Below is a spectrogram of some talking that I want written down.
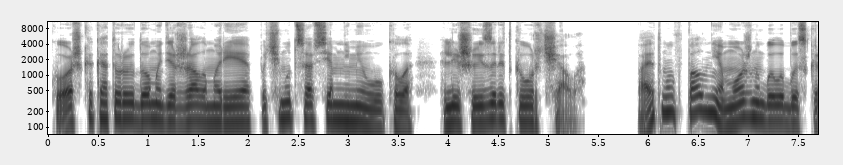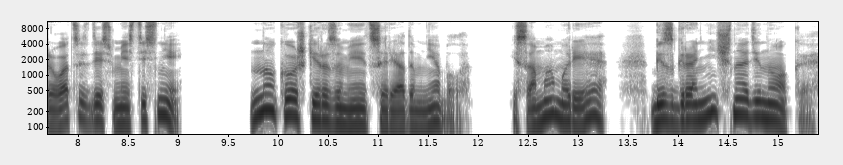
Кошка, которую дома держала Мария, почему-то совсем не мяукала, лишь изредка урчала. Поэтому вполне можно было бы скрываться здесь вместе с ней. Но кошки, разумеется, рядом не было. И сама Мария, безгранично одинокая,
